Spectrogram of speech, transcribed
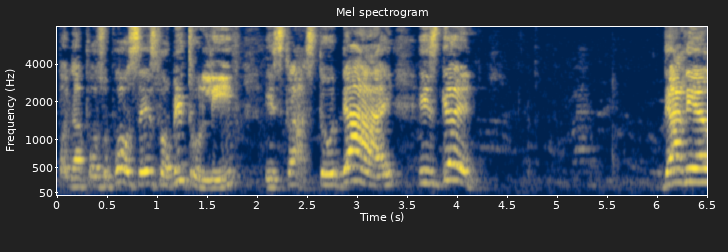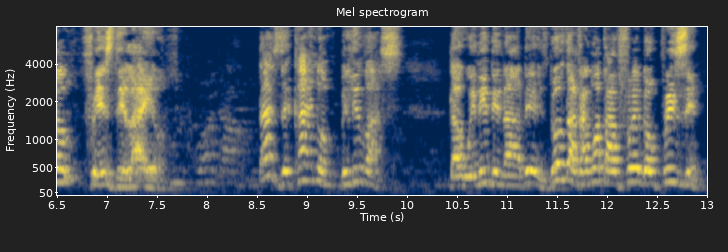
but the Apostle Paul says, For me to live is Christ, to die is gain. Daniel faced the lion. That's the kind of believers that we need in our days. Those that are not afraid of prison,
